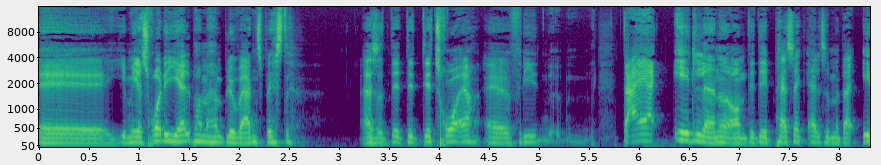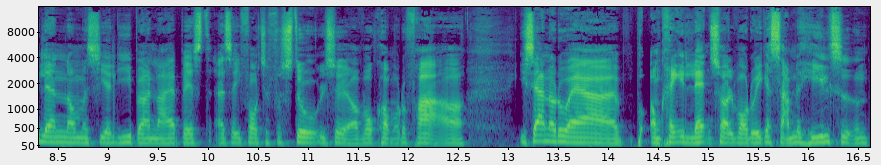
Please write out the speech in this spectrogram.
Øh, jamen, jeg tror, det hjalp ham, at han blev verdens bedste. Altså, det, det, det tror jeg, øh, fordi der er et eller andet om det. Det passer ikke altid, men der er et eller andet, når man siger, at lige børn leger bedst. Altså i forhold til forståelse, og hvor kommer du fra, og især når du er omkring et landshold, hvor du ikke er samlet hele tiden.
